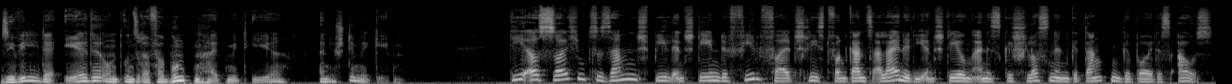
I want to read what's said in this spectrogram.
Sie will der Erde und unserer Verbundenheit mit ihr eine Stimme geben. Die aus solchem Zusammenspiel entstehende Vielfalt schließt von ganz alleine die Entstehung eines geschlossenen Gedankengebäudes aus.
